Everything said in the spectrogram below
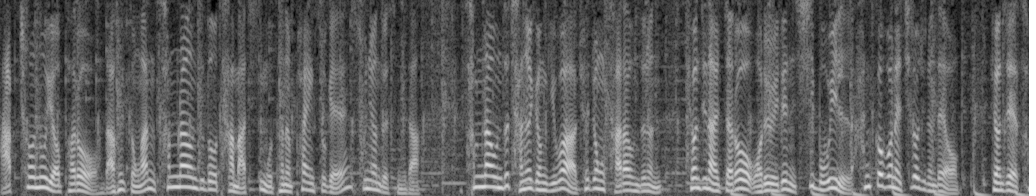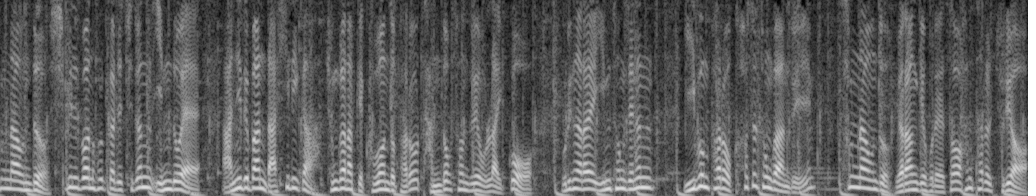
악천후 여파로 나흘 동안 3라운드도 다 마치지 못하는 파행 속에 순연됐습니다. 3라운드 잔여 경기와 최종 4라운드는 현지 날짜로 월요일인 15일 한꺼번에 치러지는데요. 현재 3라운드 11번 홀까지 치른 인도의 아니르반 나히리가 중간 합계 9원더파로 단독 선두에 올라 있고 우리나라의 임성재는 2분파로 컷을 통과한 뒤 3라운드 11개 홀에서 한타를 줄여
